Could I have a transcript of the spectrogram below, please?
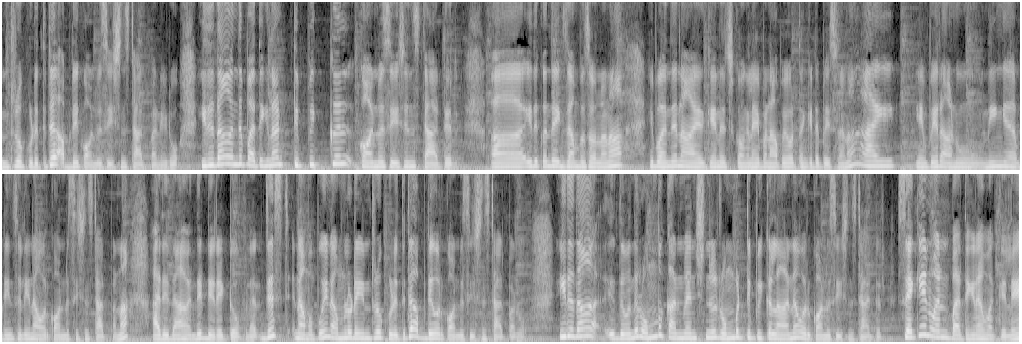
இன்ட்ரோ கொடுத்துட்டு அப்படியே கான்வர்சேஷன் ஸ்டார்ட் பண்ணிவிடுவோம் இதுதான் வந்து பார்த்திங்கன்னா டிப்பிக்கல் கான்வர்சேஷன் ஸ்டார்டர் இதுக்கு வந்து எக்ஸாம்பிள் சொல்லணும்னா இப்போ வந்து நான் இருக்கேன்னு வச்சுக்கோங்களேன். இப்போ நான் போய் ஒருத்தங்கிட்ட பேசுகிறேன்னா ஐ என் பேர் அனு. நீங்கள் அப்படின்னு சொல்லி நான் ஒரு கான்வர்சேஷன் ஸ்டார்ட் பண்ணால் அதுதான் வந்து டிரெக்ட் ஓப்பனர் ஜஸ்ட் நம்ம போய் நம்மளோட இன்ட்ரோ கொடுத்துட்டு அப்படியே ஒரு கான்வர்சேஷன் ஸ்டார்ட் பண்ணுவோம். இதுதான் இது வந்து ரொம்ப கன்வென்ஷனல் ரொம்ப டிப்பிக்கலான ஒரு கான்வர்சேஷன் ஸ்டார்டர் செகண்ட் ஒன் பார்த்தீங்கன்னா மக்களே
